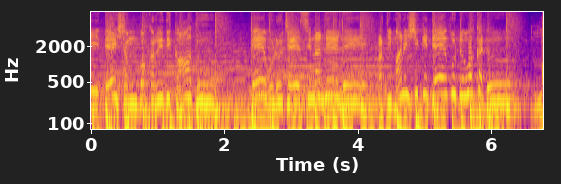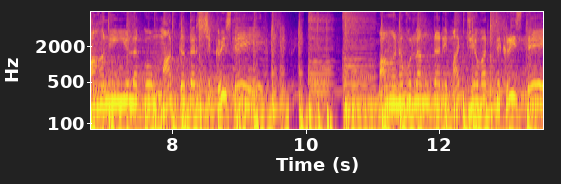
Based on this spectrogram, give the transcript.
ఈ దేశం ఒకరిది కాదు. దేవుడు చేసిన నేలే ప్రతి మనిషికి దేవుడు ఒకడు. మహనీయులకు మార్గదర్శి క్రీస్తే. మానవులందరి మధ్యవర్తి క్రీస్తే.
